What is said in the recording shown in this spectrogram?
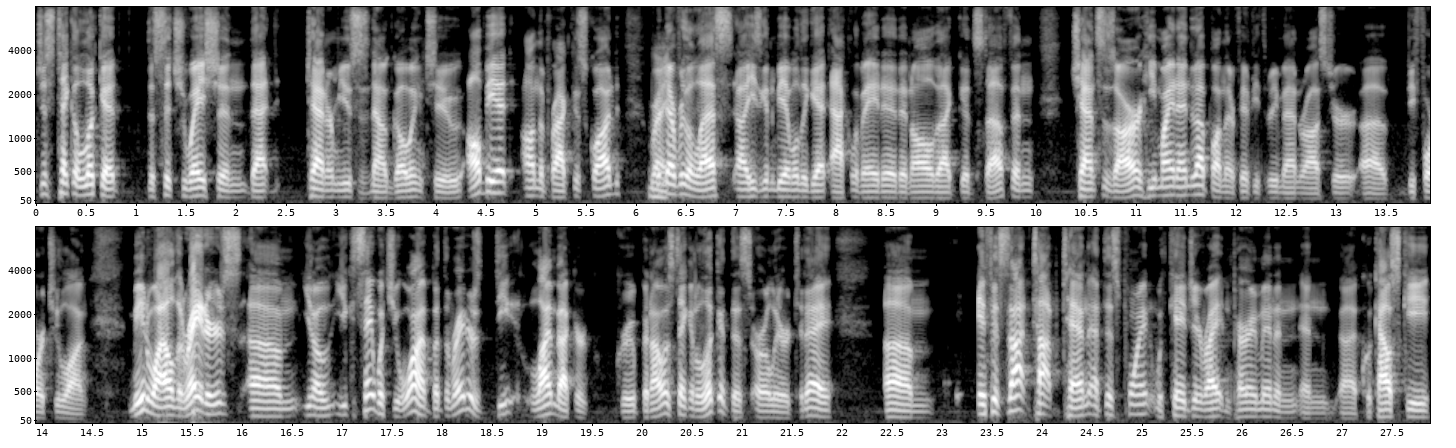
just take a look at the situation that Tanner Muse is now going to, albeit on the practice squad, but Right. nevertheless, uh, he's going to be able to get acclimated and all that good stuff. And chances are he might end up on their 53 man roster uh, before too long. Meanwhile, the Raiders, um, you know, you can say what you want, but the Raiders linebacker group, and I was taking a look at this earlier today. Um, if it's not top 10 at this point with KJ Wright and Perryman and, and uh, Kwiatkowski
